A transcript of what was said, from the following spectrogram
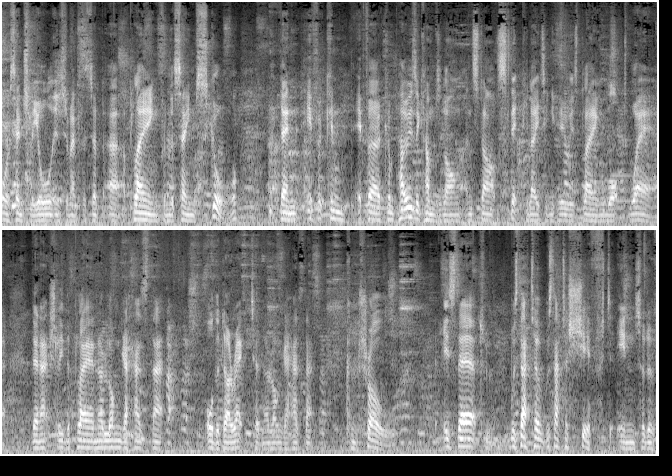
or essentially all instrumentalists are, uh, are playing from the same score, then if a can if a composer comes along and starts stipulating who is playing what where, then actually the player no longer has that, or the director no longer has that control. Is there was that a was that a shift in sort of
